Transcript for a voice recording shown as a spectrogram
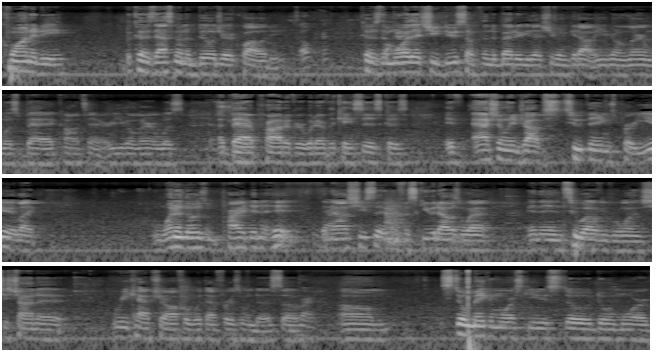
quantity because that's going to build your quality. Okay. Because the Okay. more that you do something, the better that you're gonna get out. You're gonna learn what's bad content, or you're gonna learn what's That's a bad product, or whatever the case is. Because if Ash only drops two things per year, like one of those probably didn't hit, Right. and now she's sitting with a SKU that was whack, and then two other ones she's trying to recapture off of what that first one does. So, Right. um, still making more SKUs, still doing more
